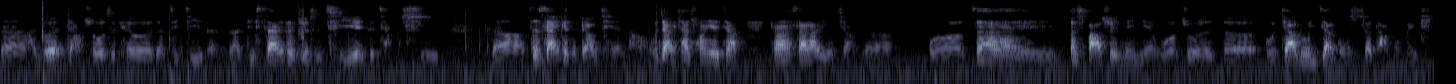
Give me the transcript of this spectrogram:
那很多人讲说我是 KOL 的经纪人。那第三个就是企业的讲师。那这三个的标签哈，我讲一下创业家。刚刚莎拉有讲，那我在二十八岁那年，我做了的我加入一家公司叫达摩媒体。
